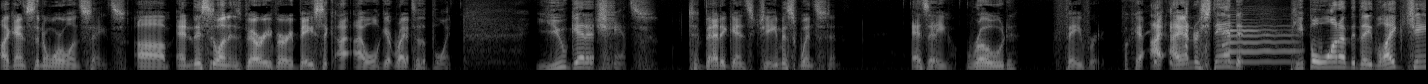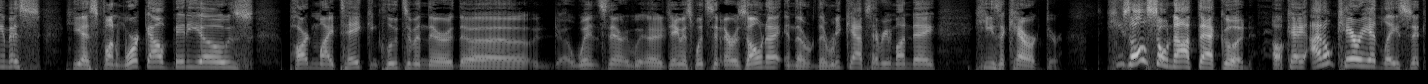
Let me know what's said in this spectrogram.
against the New Orleans Saints. Um, and this one is very, very basic. I, I will get right to the point. You get a chance to bet against Jameis Winston as a road favorite. Okay, I, I understand it. People want to. They like Jameis. He has fun workout videos. Pardon my take. Includes him in their the uh, Winston, uh, Winston, Arizona, in the the recaps every Monday. He's a character. He's also not that good. Okay, I don't care he had LASIK.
